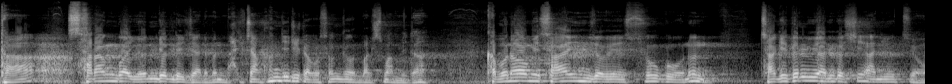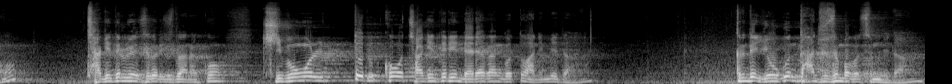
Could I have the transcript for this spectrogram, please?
다 사랑과 연결되지 않으면 말짱헌일이라고 성경은 말씀합니다. 가버나움이 4인조의 수고는 자기들을 위한 것이 아니었죠. 자기들을 위해서 그러지도 않았고 지붕을 뚫고 자기들이 내려간 것도 아닙니다. 그런데 욕은 다 주워 먹었습니다.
